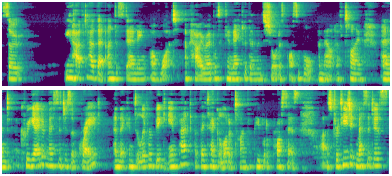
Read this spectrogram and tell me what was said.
So you have to have that understanding of what of how you're able to connect with them in the shortest possible amount of time. And creative messages are great and they can deliver a big impact but they take a lot of time for people to process. Uh, strategic messages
